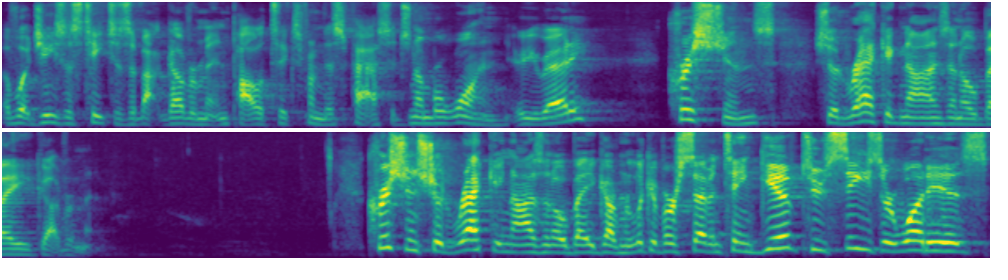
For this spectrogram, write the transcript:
of what Jesus teaches about government and politics from this passage. Number one, are you ready? Christians should recognize and obey government. Christians should recognize and obey government. Look at verse 17. Give to Caesar what is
